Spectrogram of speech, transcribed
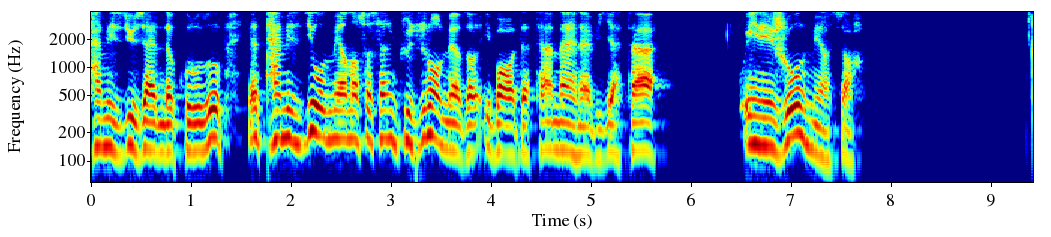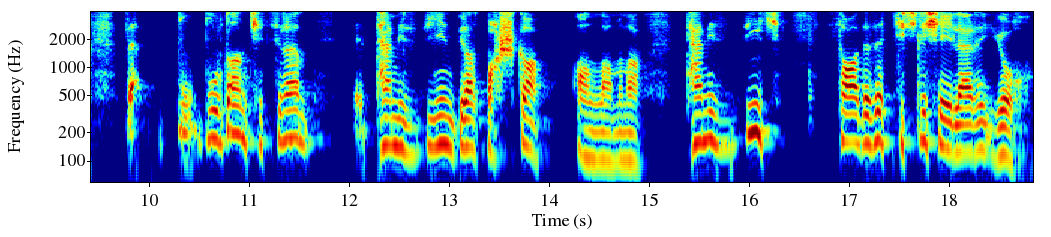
təmizlik üzərində qurulub. Yəni təmizlik olmayandan sonra sənin gücün olmayacaq ibadətə, mənəviyyətə, enerji olmayacaq. Və bu burdan keçirəm e, təmizliyin biraz başqa anlamına. Təmizlik sadəcə çirkli şeyləri yox.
